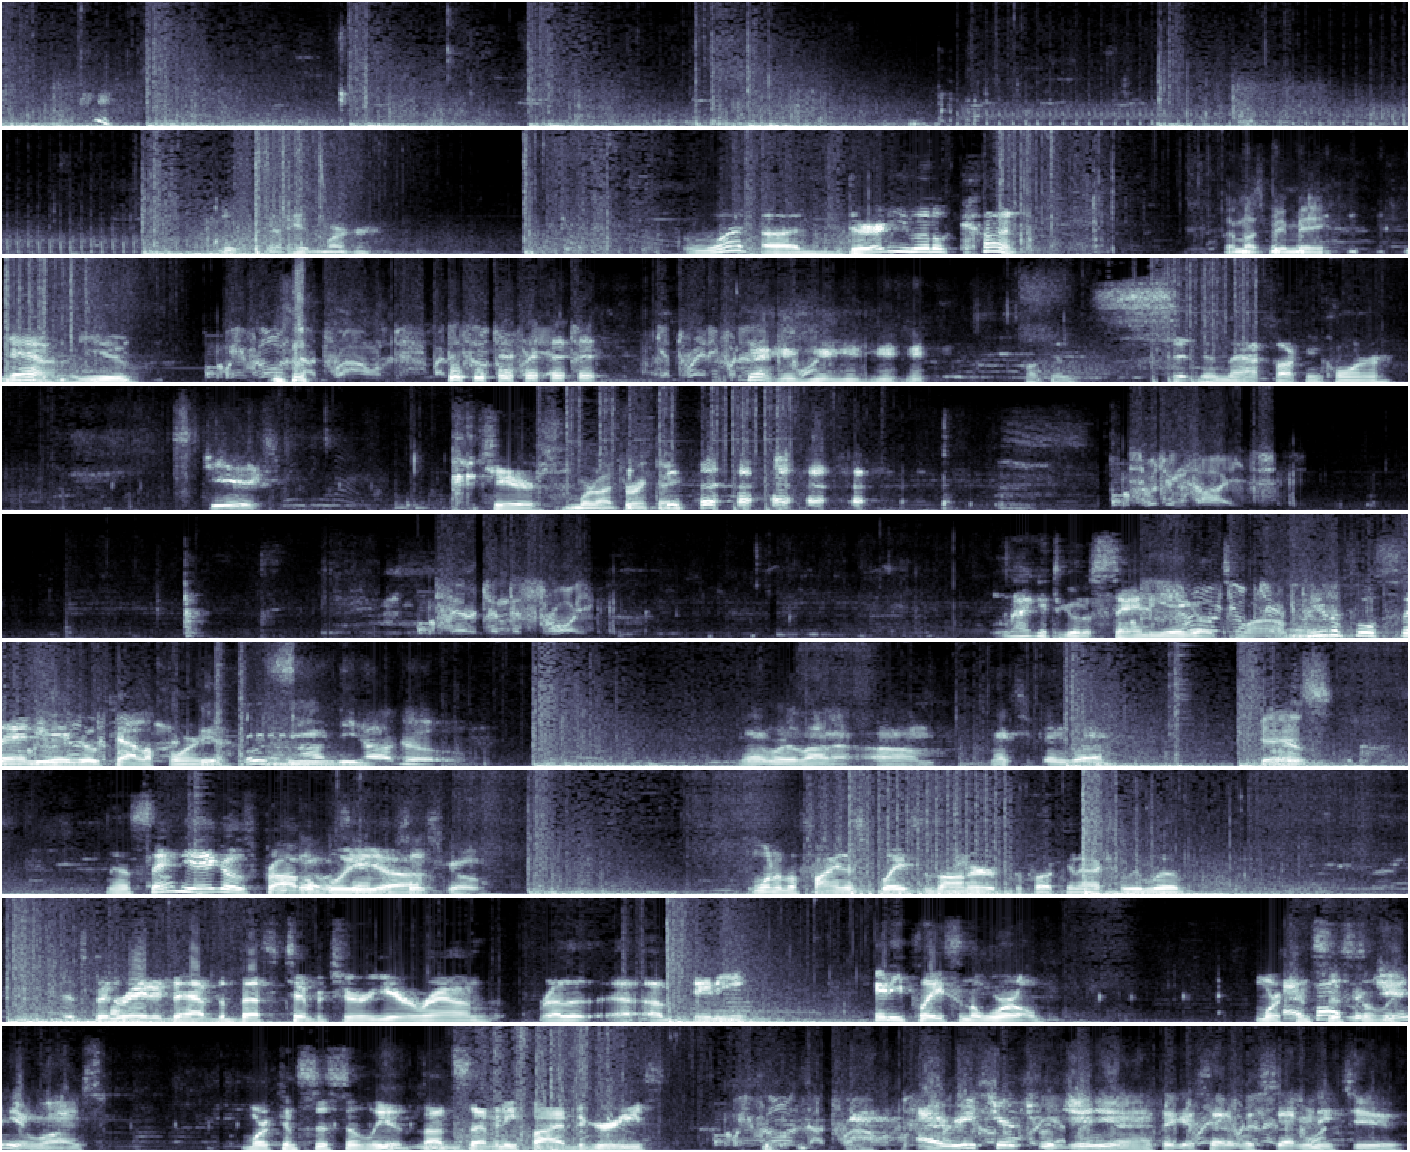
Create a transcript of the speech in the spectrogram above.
Got a hit marker. What a dirty little cunt. That must be me. Yeah, you. We've lost that round, but it's not over yet. Get ready for the next one. Fucking sitting in that fucking corner. Cheers. Cheers. We're not drinking. Switching sides. Search and destroy. I get to go to San Diego tomorrow. Beautiful San Diego, California. San Diego. That where a lot of um Mexicans are. Guys, Now, San Diego's I thought it was probably San uh, one of the finest places on earth to fucking actually live. It's been rated to have the best temperature year round rather uh, of any any place in the world. More I consistently, Virginia was. more consistently at about 75 degrees. We've lost that round. I researched Virginia. and I think I said it was 72.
